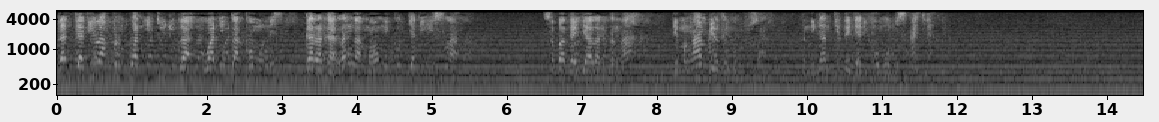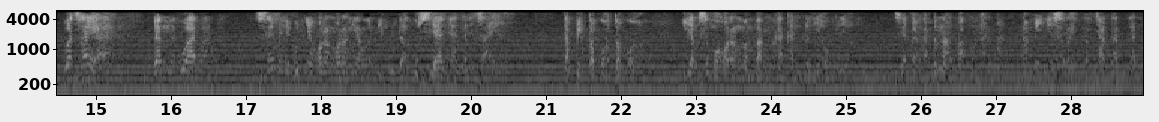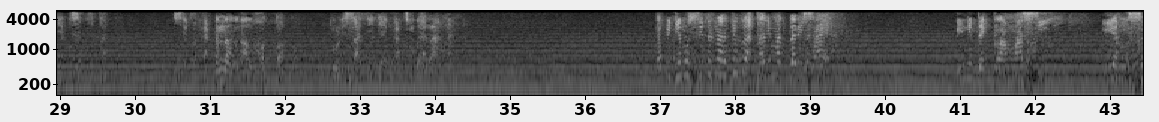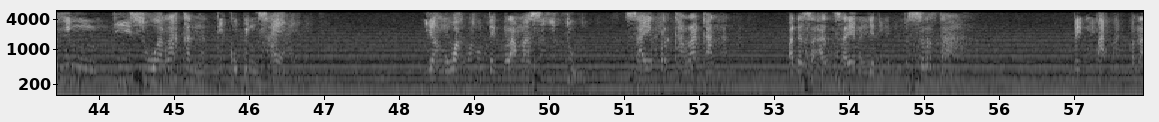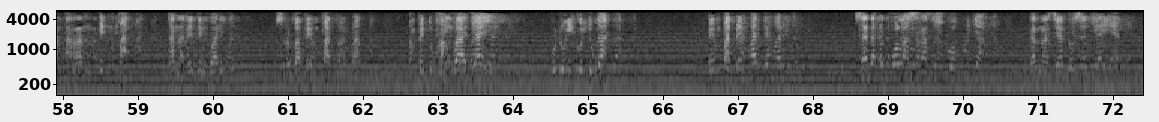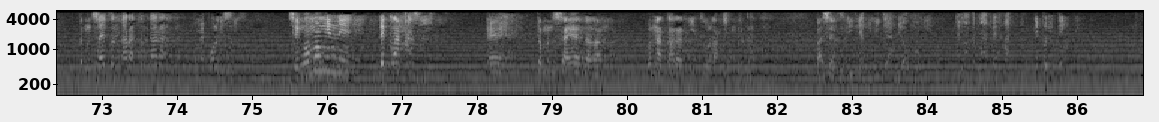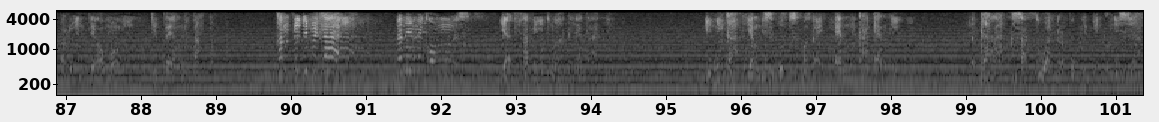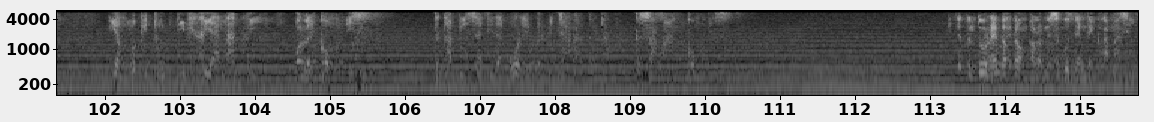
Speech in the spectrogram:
Dan jadilah perempuan itu juga wanita komunis gara-gara nggak mau ikut jadi Islam. Sebagai jalan tengah, dia mengambil keputusan. Mendingan kita jadi komunis aja. Buat saya dan buat saya menyebutnya orang-orang yang lebih muda usianya dari saya. Tapi tokoh-tokoh yang semua orang membanggakan beliau-beliau. Siapa yang kenal Pak Munarman? Namanya sering tercatat dan jadi sebutan. Kenal Al Khotod? Tulisannya dia nggak sembarangan. Tapi dia mesti dengar juga kalimat dari saya. Ini deklamasi yang sering disuarakan di kuping saya. Yang waktu deklamasi itu saya perkarakan pada saat saya menjadi peserta P4 penataran P4 kan ada hari itu serba P4 P4 sampai tukang bajai. Kudu ikut juga. P4 P4 tempo hari saya dapat pola 120 jam. Karena saya dosen IAIN teman saya tentara-tentara. Sama polisi. Saya ngomongin nih deklamasi. Eh teman saya dalam penataran itu langsung berkata Pak saya yang ini jangan diomongin. Emang kenapa Pak? Ini penting. Kalau inti omongin kita yang kan di PKI dan ini komunis. Ya tapi itulah kenyataannya. Inikah yang disebut sebagai NKRI negara kesatuan Republik Indonesia yang begitu dikhianati oleh komunis? Tetapi saya tidak boleh berbicara tentang kesalahan komunis. Kita tentu redok dong kalau disebutin deklamasi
